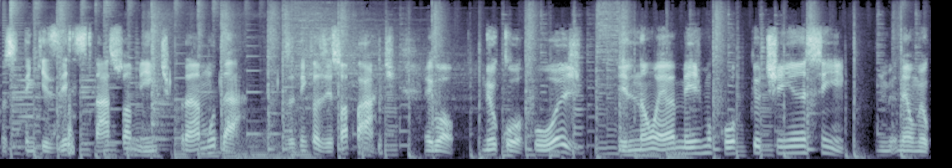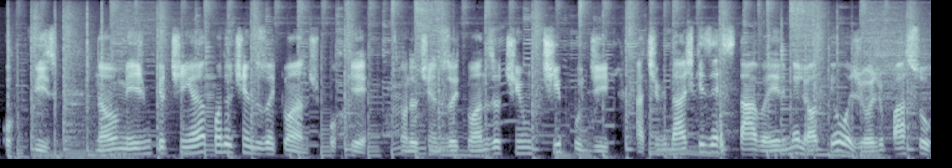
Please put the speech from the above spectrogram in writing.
você tem que exercitar a sua mente para mudar. Você tem que fazer sua parte. É igual meu corpo hoje, ele não é o mesmo corpo que eu tinha assim, né, o meu corpo físico, não o mesmo que eu tinha quando eu tinha 18 anos. Porque quando eu tinha 18 anos eu tinha um tipo de atividade que exercitava ele melhor do que hoje. Hoje eu passo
